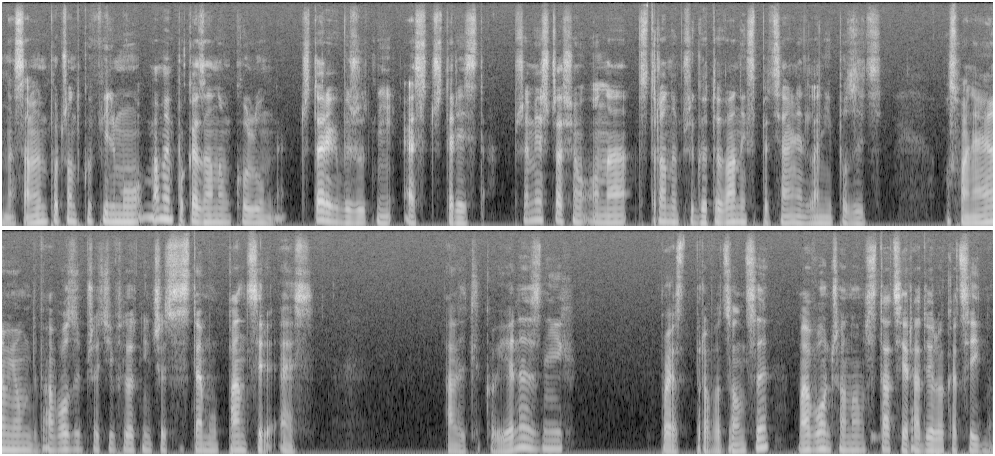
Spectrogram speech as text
na samym początku filmu mamy pokazaną kolumnę czterech wyrzutni S-400. Przemieszcza się ona w stronę przygotowanych specjalnie dla niej pozycji. Osłaniają ją dwa wozy przeciwlotnicze systemu Panzer S. Ale tylko jeden z nich, pojazd prowadzący, ma włączoną stację radiolokacyjną.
